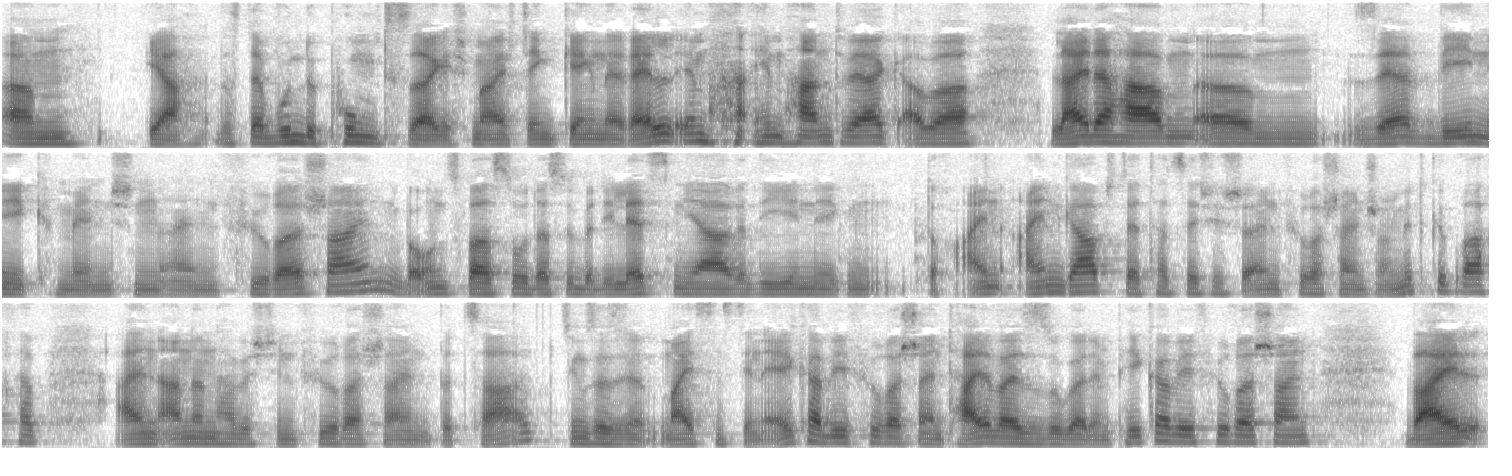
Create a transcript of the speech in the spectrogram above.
Ähm, ja, das ist der wunde Punkt, sage ich mal. Ich denke generell im, im Handwerk, aber leider haben ähm, sehr wenig Menschen einen Führerschein. Bei uns war es so, dass über die letzten Jahre diejenigen, doch ein, einen gab der tatsächlich einen Führerschein schon mitgebracht hat. Allen anderen habe ich den Führerschein bezahlt, beziehungsweise meistens den Lkw-Führerschein, teilweise sogar den Pkw-Führerschein, weil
